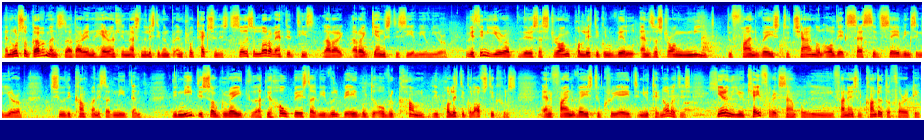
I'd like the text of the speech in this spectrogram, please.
and also governments that are inherently nationalistic and, and protectionist. So there's a lot of entities that are, are, against the CMU in Europe. Within Europe, there is a strong political will and there's a strong need to find ways to channel all the excessive savings in Europe to the companies that need them. The need is so great that the hope is that we will be able to overcome the political obstacles and find ways to create new technologies. Here in the UK, for example, the Financial Conduct Authority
